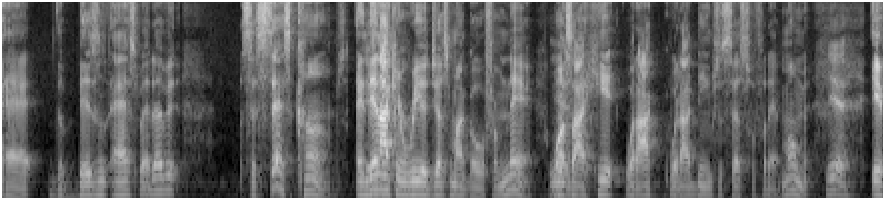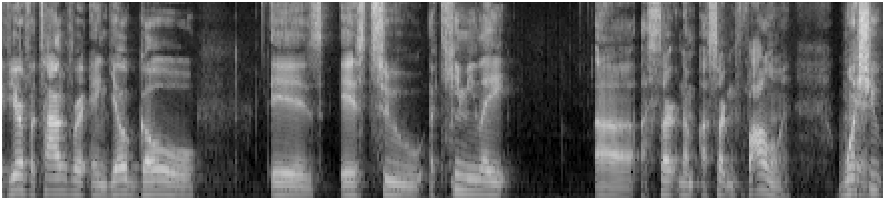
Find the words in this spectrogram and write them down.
at the business aspect of it, success comes, and then I can readjust my goal from there. Once Yeah. I hit what I what I deem successful for that moment. Yeah. If you're a photographer and your goal is is to accumulate uh, a certain a certain following. Once you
